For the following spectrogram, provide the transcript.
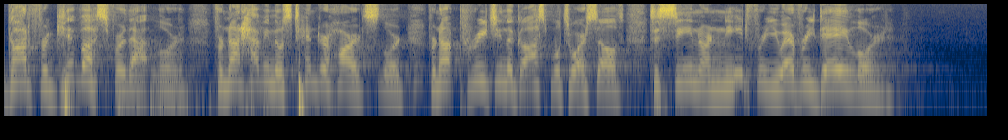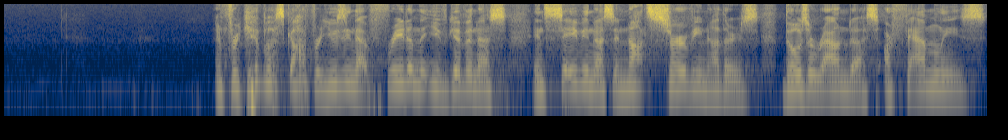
God, forgive us for that, Lord, for not having those tender hearts, Lord, for not preaching the gospel to ourselves, to seeing our need for you every day, Lord. And forgive us, God, for using that freedom that you've given us in saving us and not serving others, those around us, our families,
